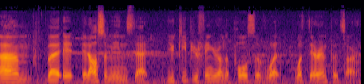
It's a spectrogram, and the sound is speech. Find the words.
um, but it, it also means that you keep your finger on the pulse of what, what their inputs are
